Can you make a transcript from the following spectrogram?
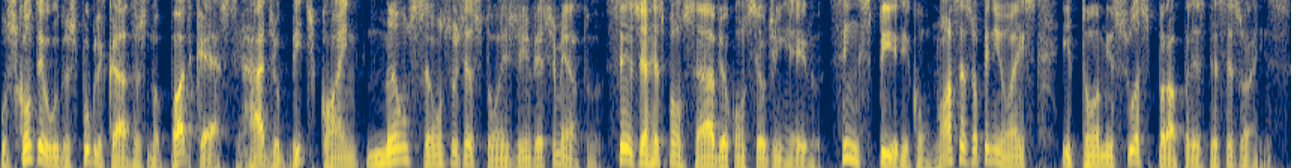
Os conteúdos publicados no podcast Rádio Bitcoin não são sugestões de investimento. Seja responsável com seu dinheiro, se inspire com nossas opiniões e tome suas próprias decisões.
